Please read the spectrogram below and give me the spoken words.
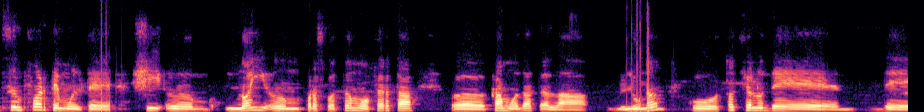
Sunt foarte multe și uh, noi împrospătăm oferta uh, cam o dată la lună cu tot felul de, de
